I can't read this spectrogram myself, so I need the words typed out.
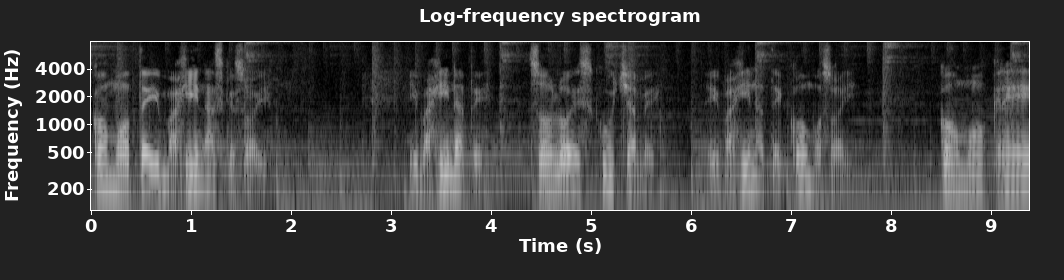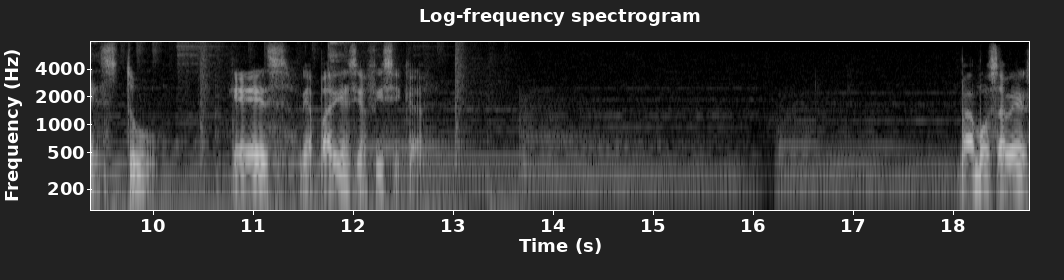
¿Cómo te imaginas que soy? Imagínate, solo escúchame imagínate cómo soy. ¿Cómo crees tú que es mi apariencia física? Vamos a ver,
